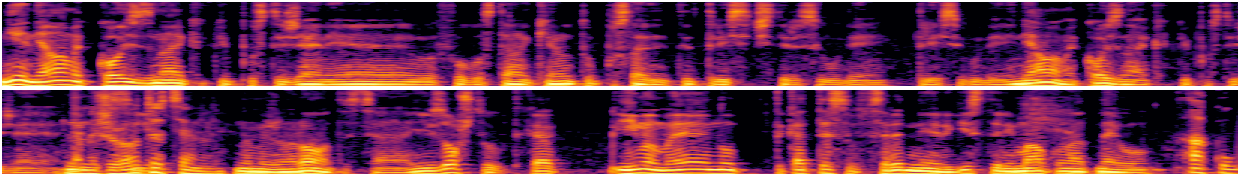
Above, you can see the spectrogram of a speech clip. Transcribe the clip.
ние нямаме кой знае какви постижения в областта на киното последните 30-40 години. 30 години. Нямаме кой знае какви постижения. На международната сцена ли? На международната сцена. И изобщо така имаме, но така те са в средния регистр и малко над него. Ако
